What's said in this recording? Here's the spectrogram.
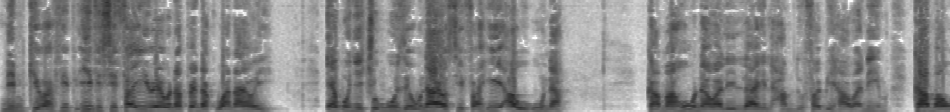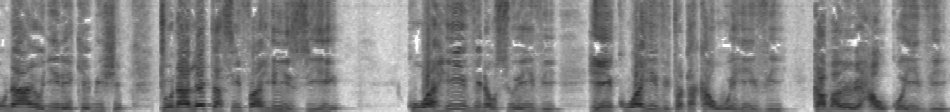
ni mke wa vipi? Hivi sifa hii wewe unapenda kuwa nayo hii? Hebu jichunguze unayo sifa hii au huna kama huna walillahi lhamdu fabiha wa kama unayo jirekebishe. Tunaleta sifa hizi kuwa hivi na usiwe hivi. Hii kuwa hivi twataka uwe hivi. Kama wewe hauko hivi.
